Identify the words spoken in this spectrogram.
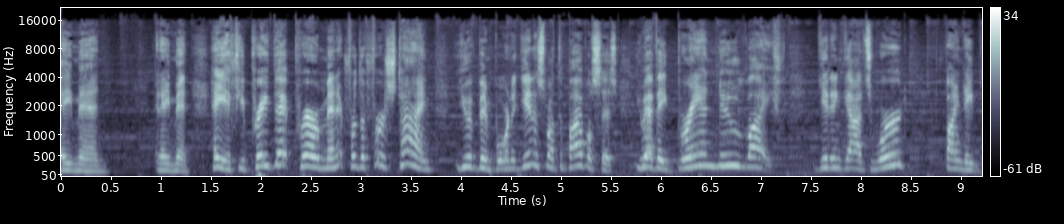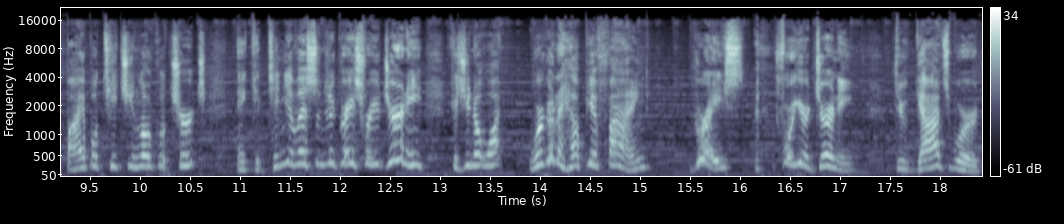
Amen and amen. Hey, if you prayed that prayer a minute for the first time, you have been born again. That's what the Bible says. You have a brand new life. Get in God's Word, find a Bible teaching local church, and continue listening to Grace for Your Journey because you know what? We're going to help you find grace for your journey through God's Word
